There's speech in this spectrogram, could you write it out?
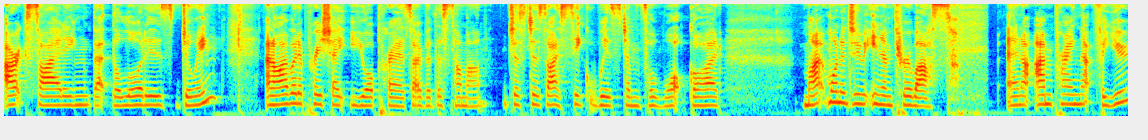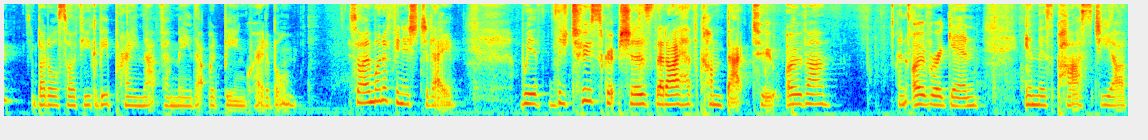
are exciting that the Lord is doing. And I would appreciate your prayers over the summer, just as I seek wisdom for what God might want to do in and through us. And I'm praying that for you, but also if you could be praying that for me, that would be incredible. So I want to finish today with the two scriptures that I have come back to over and over again in this past year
